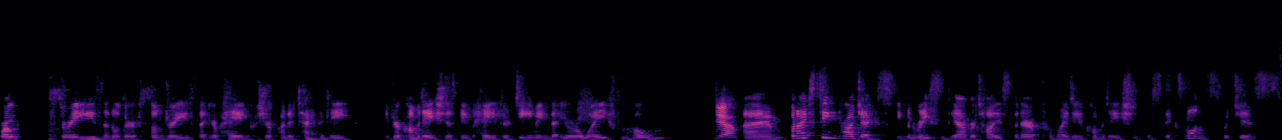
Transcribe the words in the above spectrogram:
groceries and other sundries that you're paying because you're kind of technically, if your accommodation is being paid, they're deeming that you're away from home. Yeah. Um, but I've seen projects even recently advertised that are providing accommodation for six months, which is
